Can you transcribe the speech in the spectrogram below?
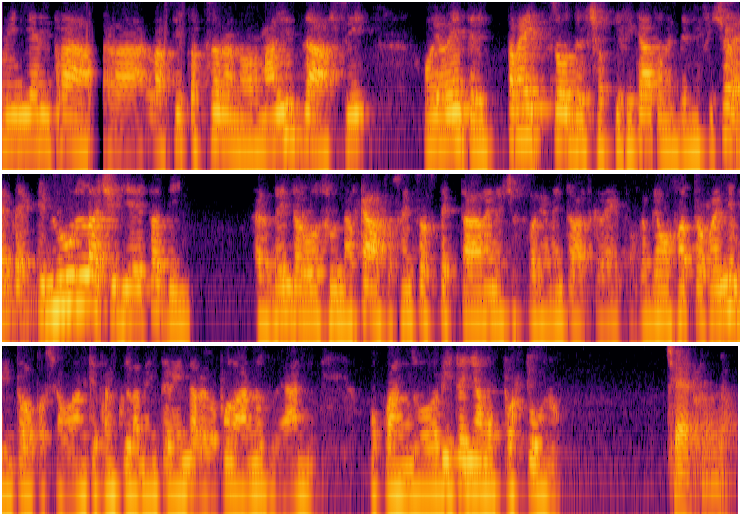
rientrare la, la situazione a normalizzarsi, ovviamente il prezzo del certificato ne beneficerebbe e nulla ci vieta di eh, venderlo sul mercato senza aspettare necessariamente la scadenza. Se abbiamo fatto il rendimento lo possiamo anche tranquillamente vendere dopo un anno, due anni o quando riteniamo opportuno. Certo.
